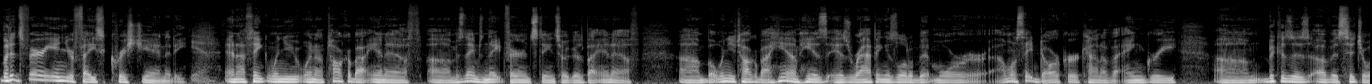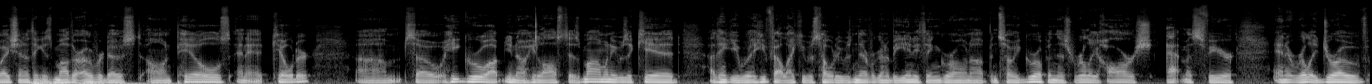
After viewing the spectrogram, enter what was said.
but it's very in your face Christianity. Yeah. And I think when you when I talk about NF, um, his name's Nate Ferenstein, so it goes by NF. Um, but when you talk about him, his his rapping is a little bit more, I want to say darker, kind of angry, um, because his, of his situation. I think his mother overdosed on pills and it killed her. Um, so he grew up, you know, he lost his mom when he was a kid. I think he he felt like he was told he was never going to be anything growing up, and so he grew up in this really harsh atmosphere, and it really drove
